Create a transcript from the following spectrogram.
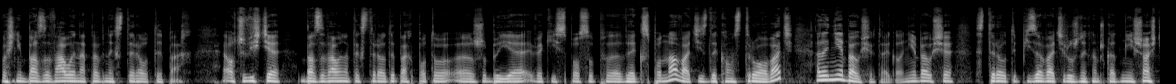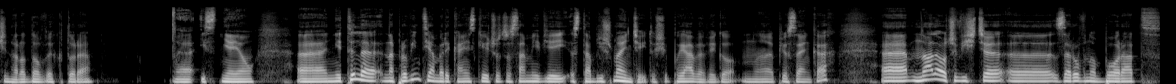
właśnie bazowały na pewnych stereotypach. Oczywiście bazowały na tych stereotypach po to, e, żeby je w jakiś sposób wyeksponować i zdekonstruować, ale nie bał się tego. Nie bał się stereotypizować różnych na przykład mniejszości narodowych, które E, istnieją e, nie tyle na prowincji amerykańskiej, czy czasami w jej establishmencie i to się pojawia w jego piosenkach. E, no ale oczywiście zarówno Borat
